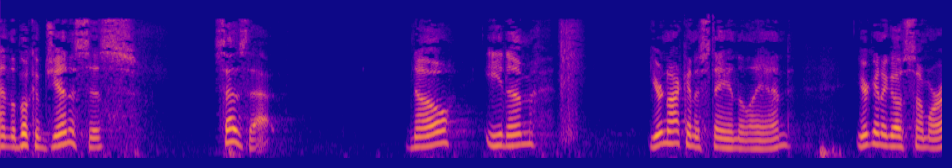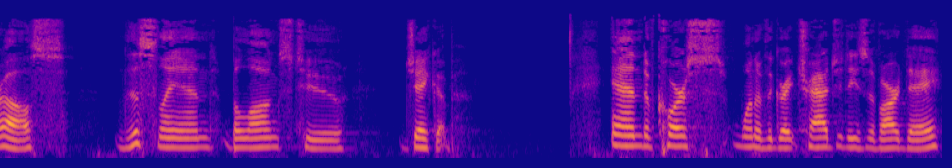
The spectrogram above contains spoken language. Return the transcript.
And the book of Genesis says that. No, Edom, you're not going to stay in the land. You're going to go somewhere else this land belongs to Jacob. And of course, one of the great tragedies of our day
